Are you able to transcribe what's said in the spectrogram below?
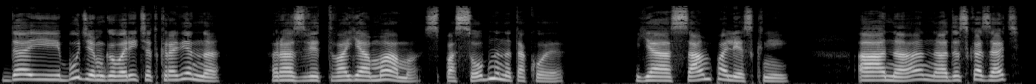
Да и будем говорить откровенно, разве твоя мама способна на такое? Я сам полез к ней. А она, надо сказать,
